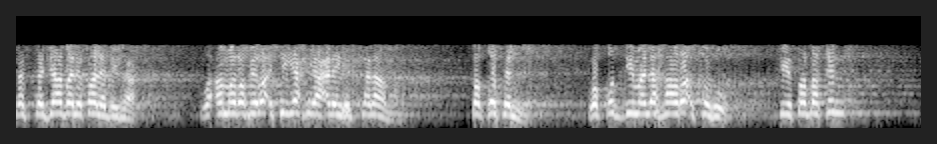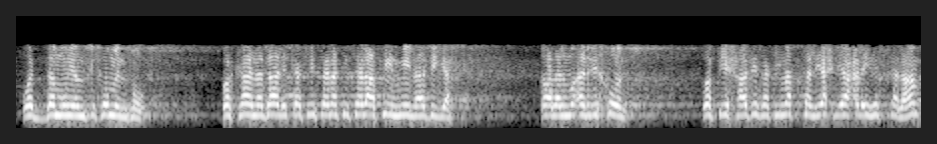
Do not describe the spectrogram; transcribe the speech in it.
فاستجاب لطلبها وأمر برأس يحيى عليه السلام. فقتل وقدم لها رأسه في طبق والدم ينزف منه. وكان ذلك في سنة ثلاثين ميلادية. قال المؤرخون وفي حادثة مقتل يحيى عليه السلام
